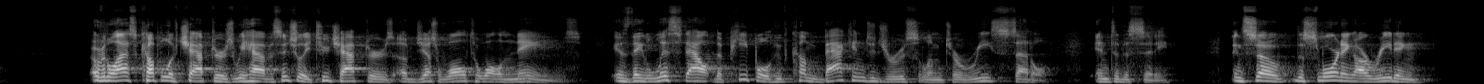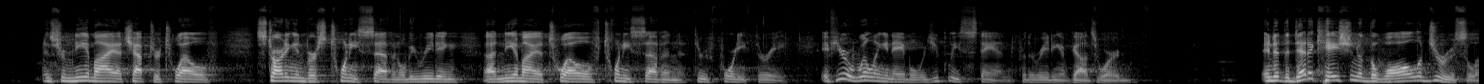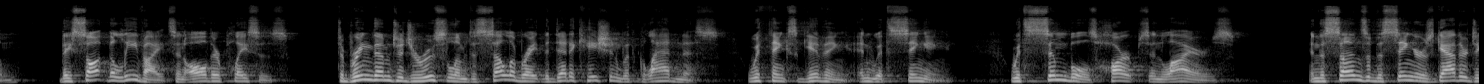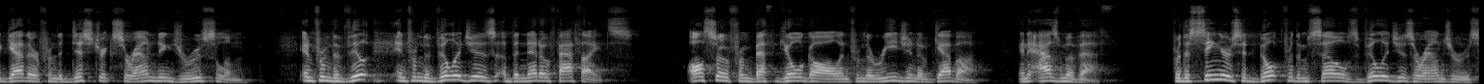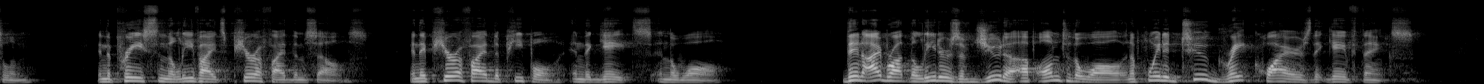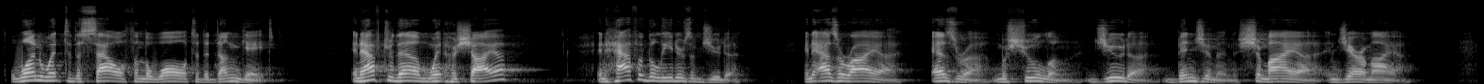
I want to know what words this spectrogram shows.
Over the last couple of chapters, we have essentially two chapters of just wall to wall names is they list out the people who've come back into Jerusalem to resettle into the city. And so this morning, our reading is from Nehemiah chapter 12, starting in verse 27. We'll be reading uh, Nehemiah 12, 27 through 43. If you're willing and able, would you please stand for the reading of God's word? And at the dedication of the wall of Jerusalem, they sought the Levites in all their places to bring them to Jerusalem to celebrate the dedication with gladness, with thanksgiving, and with singing, with cymbals, harps, and lyres. And the sons of the singers gathered together from the districts surrounding Jerusalem and from the, and from the villages of the Netophathites, also from Beth Gilgal and from the region of Geba and Azmaveth. For the singers had built for themselves villages around Jerusalem. And the priests and the Levites purified themselves, and they purified the people and the gates and the wall. Then I brought the leaders of Judah up onto the wall and appointed two great choirs that gave thanks. One went to the south on the wall to the dung gate, and after them went Hoshea and half of the leaders of Judah, and Azariah, Ezra, Meshullam, Judah, Benjamin, Shemaiah, and Jeremiah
